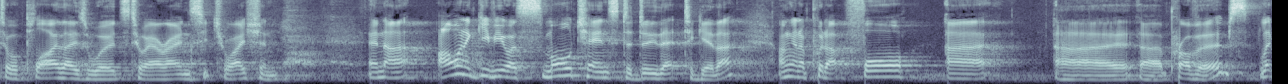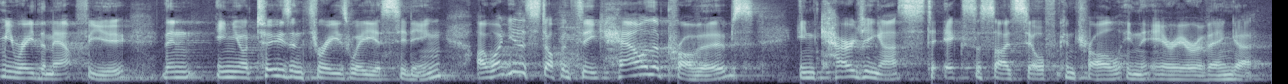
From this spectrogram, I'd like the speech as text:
to apply those words to our own situation. And uh, I want to give you a small chance to do that together. I'm going to put up four uh, uh, uh, proverbs. Let me read them out for you. Then, in your twos and threes where you're sitting, I want you to stop and think how are the proverbs encouraging us to exercise self control in the area of anger?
